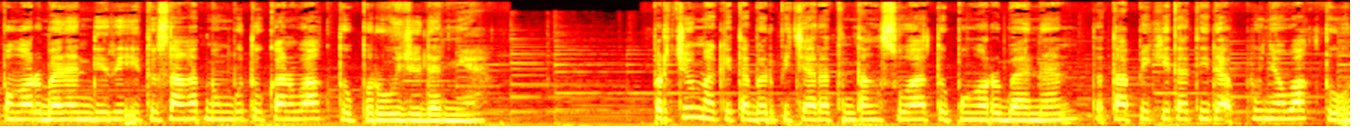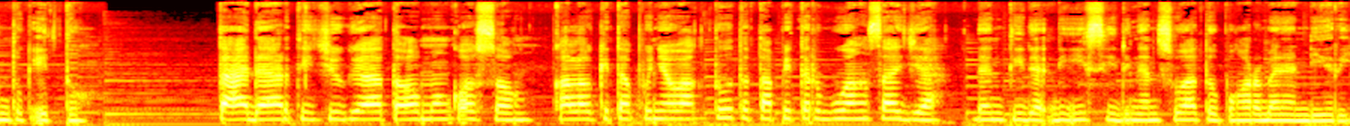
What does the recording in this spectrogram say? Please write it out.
pengorbanan diri itu sangat membutuhkan waktu perwujudannya. Percuma kita berbicara tentang suatu pengorbanan, tetapi kita tidak punya waktu untuk itu. Tak ada arti juga atau omong kosong kalau kita punya waktu tetapi terbuang saja dan tidak diisi dengan suatu pengorbanan diri.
